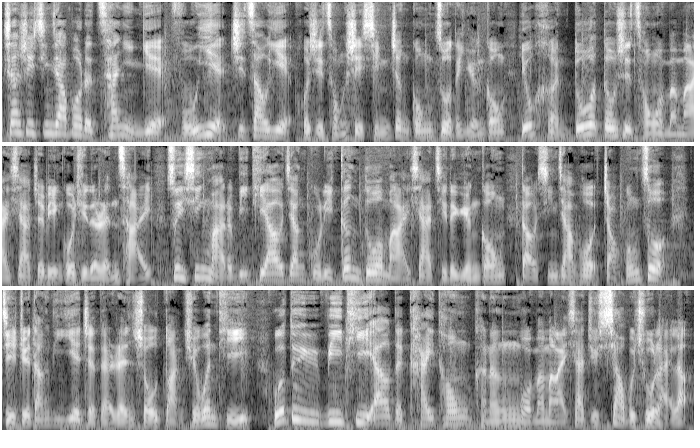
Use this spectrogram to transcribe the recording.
像是新加坡的餐饮业、服务业、制造业或是从事行政工作的员工，有很多都是从我们马来西亚这边过去的人才，所以新马的 VTL 将鼓励更多马来西亚籍的员工到新加坡找工作，解决当地业者的人手短缺问题。不过，对于 VTL 的开通，可能我们马来西亚就笑不出来了。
